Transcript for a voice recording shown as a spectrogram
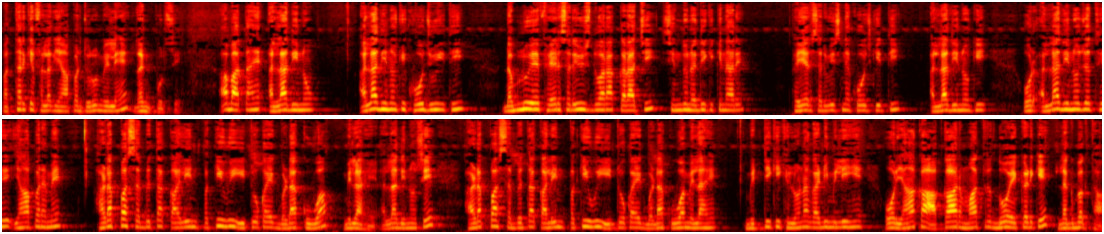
पत्थर के फलक यहाँ पर ज़रूर मिले हैं रंगपुर से। अब आता है अल्लादीनो अल्लादीनो की खोज हुई थी डब्ल्यू ए फेयर सर्विस द्वारा कराची सिंधु नदी के किनारे। फेयर सर्विस ने खोज की थी अल्लादीनो की, और अल्लादीनो जो थे, यहाँ पर हमें हड़प्पा सभ्यता कालीन पकी हुई ईटों का एक बड़ा कुआ मिला है। अल्लादीनो से हड़प्पा सभ्यता कालीन पकी हुई ईटों का एक बड़ा कुआ मिला है। मिट्टी की खिलौना गाड़ी मिली है और यहाँ का आकार मात्र दो एकड़ के लगभग था।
